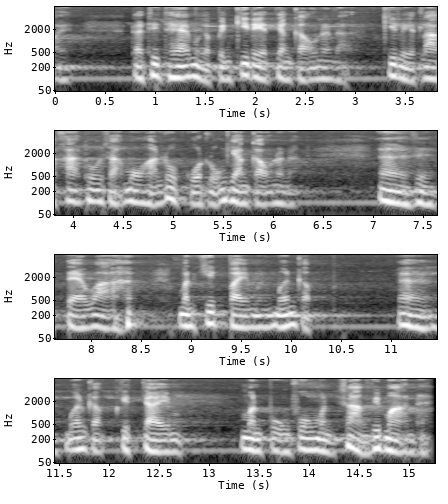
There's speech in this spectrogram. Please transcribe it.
ไป แต่ที่แท้มันก็เป็นกิเลสอย่างเก่านั่นแหละ กิเลสราคะโทสะโมหะโลภโกรธหลงอย่างเก่านั่นนะแต่ว่ามันคิดไปมันเหมือนกับเเหมือนกับจิตใจมันปรุงฟุ้งมันสร้างวิมานนะ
